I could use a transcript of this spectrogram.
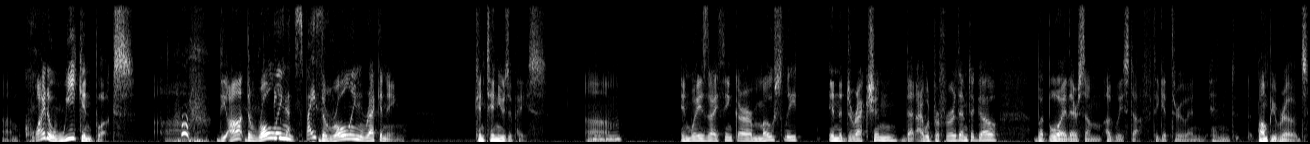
Um, quite a week in books. Um, the uh, the rolling the rolling reckoning continues apace, um, in ways that I think are mostly in the direction that I would prefer them to go. But boy, there's some ugly stuff to get through and, and bumpy roads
